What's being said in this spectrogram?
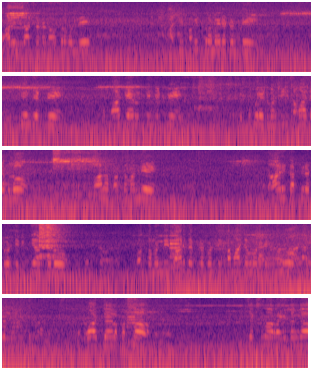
భావించాల్సినటువంటి అవసరం ఉంది. అతి పవిత్రమైనటువంటి వృత్తి అని చెప్పి ఉపాధ్యాయ వృత్తి అని చెప్పి చెప్పుకునేటువంటి ఈ సమాజంలో ఇవాళ కొంతమంది దారి తప్పినటువంటి విద్యార్థులు కొంతమంది దారి తప్పినటువంటి సమాజంలోని వ్యక్తులు ఉపాధ్యాయుల పట్ల విచక్షణ రహితంగా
